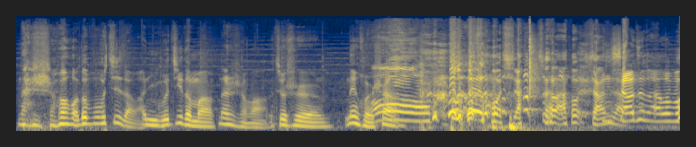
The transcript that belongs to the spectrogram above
那是什么？我都不记得”，了啊，。你不记得吗？那是什么？就是那会儿上。哦，对，我想起来了，我想你起来了。想起来了吗？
